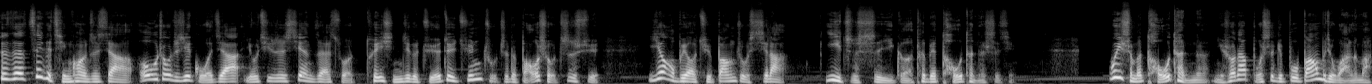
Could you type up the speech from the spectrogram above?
所以在这个情况之下，欧洲这些国家，尤其是现在所推行这个绝对君主制的保守秩序，要不要去帮助希腊，一直是一个特别头疼的事情。为什么头疼呢？你说他不是就不帮不就完了吗？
